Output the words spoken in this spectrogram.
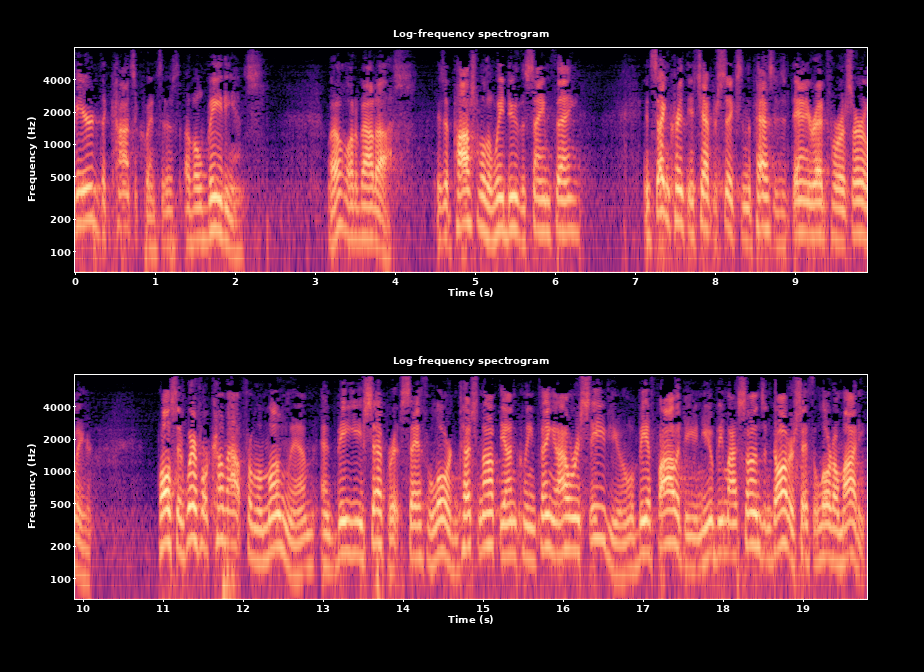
feared the consequences of obedience. Well, what about us? Is it possible that we do the same thing? In 2 Corinthians chapter 6, in the passage that Danny read for us earlier, Paul said, Wherefore come out from among them, and be ye separate, saith the Lord, and touch not the unclean thing, and I will receive you, and will be a father to you, and you will be my sons and daughters, saith the Lord Almighty.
